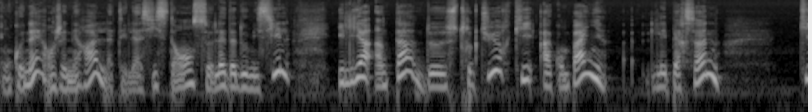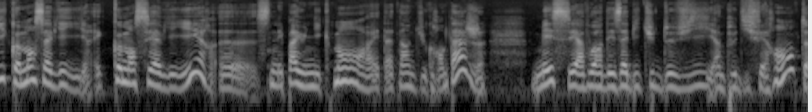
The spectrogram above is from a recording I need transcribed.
qu'on connaît en général, la téléassistance, l'aide à domicile, il y a un tas de structures qui accompagnent les personnes qui commencent à vieillir. Et commencer à vieillir, euh, ce n'est pas uniquement être atteint du grand âge, mais c'est avoir des habitudes de vie un peu différentes,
